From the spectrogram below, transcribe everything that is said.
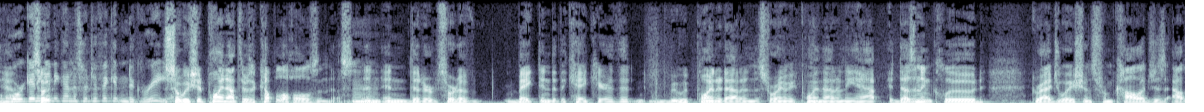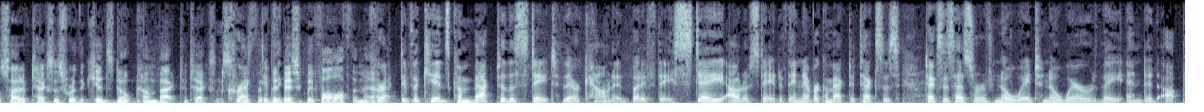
Yeah. or getting So- any kind of certificate and degree. So we should point out there's a couple of holes in this, Mm-hmm. and, and that are sort of baked into the cake here that we we pointed out in the story and we point out in the app. It doesn't include graduations from colleges outside of Texas where the kids don't come back to Texas. Correct. They, the- basically fall off the map. Correct. If the kids come back to the state, they're counted. But if they stay out of state, if they never come back to Texas, Texas has sort of no way to know where they ended up.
